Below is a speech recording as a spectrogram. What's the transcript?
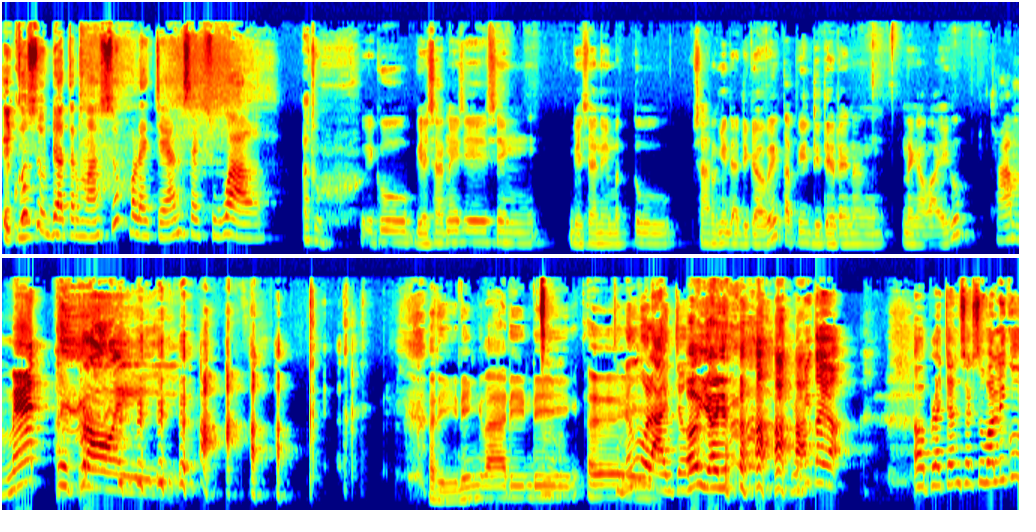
Iku sudah termasuk pelecehan seksual. Aduh, iku biasanya sih sing biasanya metu sarungnya ndak digawe tapi di nang nang awake iku. Jamet kuproy. Dinding lah dinding. Eh. Jeneng mulai ancur. Oh iya iya. Jadi kayak eh, pelecehan seksual itu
